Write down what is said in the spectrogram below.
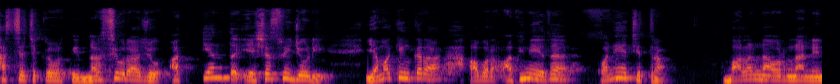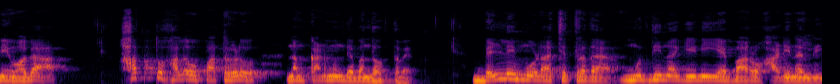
ಹಾಸ್ಯ ಚಕ್ರವರ್ತಿ ನರಸಿಂಹರಾಜು ಅತ್ಯಂತ ಯಶಸ್ವಿ ಜೋಡಿ ಯಮಕಿಂಕರ ಅವರ ಅಭಿನಯದ ಕೊನೆಯ ಚಿತ್ರ. ಬಾಲಣ್ಣ ಅವರನ್ನ ನೆನೆಯುವಾಗ ಹತ್ತು ಹಲವು ಪಾತ್ರಗಳು ನಮ್ಮ ಕಣ್ಮುಂದೆ ಬಂದು ಹೋಗ್ತವೆ. ಬೆಳ್ಳಿ ಮೂಡ ಚಿತ್ರದ ಮುದ್ದಿನ ಗಿಣಿಯೇ ಬಾರೋ ಹಾಡಿನಲ್ಲಿ.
